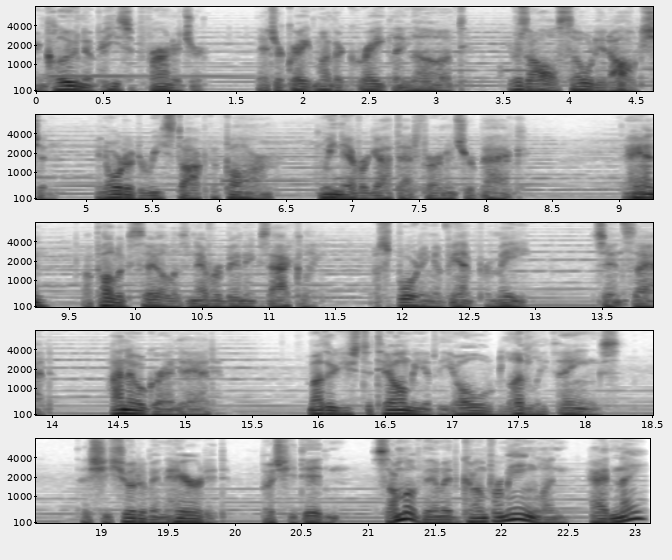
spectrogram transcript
including a piece of furniture that your great mother greatly loved. It was all sold at auction in order to restock the farm. We never got that furniture back. And a public sale has never been exactly a sporting event for me since that. I know, Granddad. Mother used to tell me of the old, lovely things that she should have inherited, but she didn't. Some of them had come from England, hadn't they?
